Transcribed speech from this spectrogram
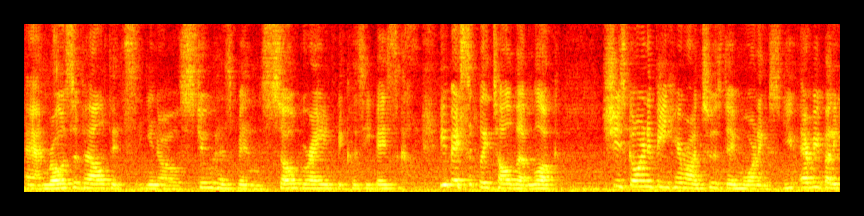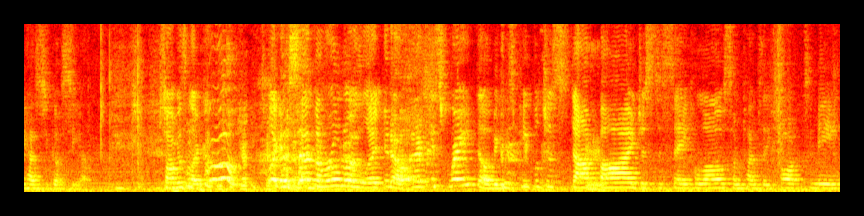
And Roosevelt, it's, you know, Stu has been so great because he basically, he basically told them, look, she's going to be here on Tuesday mornings, you, everybody has to go see her. So I was like, oh, like I sat in the room, I was like, you know, it's great though, because people just stop by just to say hello, sometimes they talk to me.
